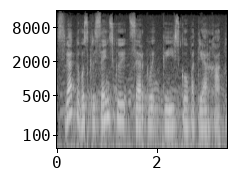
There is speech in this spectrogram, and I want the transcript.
Свято-Воскресенської церкви Київського патріархату.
